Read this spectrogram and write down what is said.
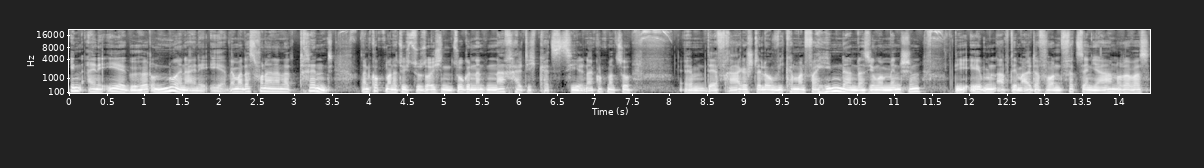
in eine Ehe gehört und nur in eine Ehe. Wenn man das voneinander trennt, dann kommt man natürlich zu solchen sogenannten Nachhaltigkeitszielen. Dann kommt man zu ähm, der Fragestellung, wie kann man verhindern, dass junge Menschen, die eben ab dem Alter von 14 Jahren oder was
